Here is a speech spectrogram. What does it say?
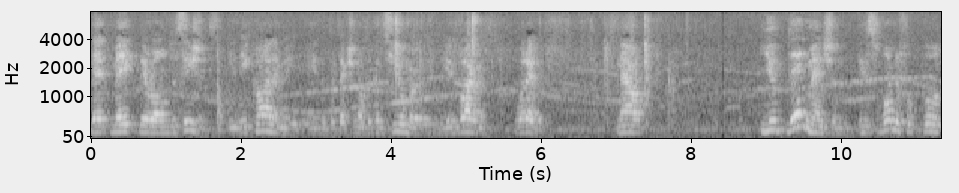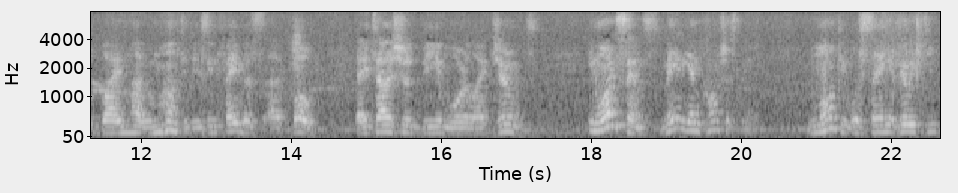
that make their own decisions in the economy, in the protection of the consumer, in the environment, whatever. Now, you then mentioned this wonderful quote by Mario Monti, this infamous uh, quote, that Italians should be more like Germans. In one sense, maybe unconsciously, Monti was saying a very deep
